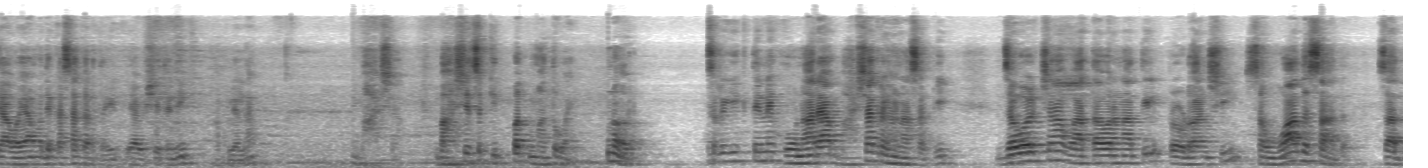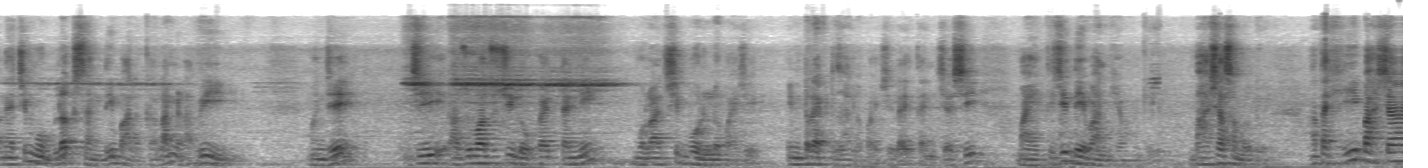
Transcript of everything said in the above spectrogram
त्या वयामध्ये कसा करता येईल? याविषयी त्यांनी आपल्याला भाषा भाषेचं कितपत महत्त्व आहे? पुनर नैसर्गिकतेने होणाऱ्या भाषा ग्रहणासाठी जवळच्या वातावरणातील प्रौढांशी संवाद साध साधण्याची मुबलक संधी बालकाला मिळावी. म्हणजे जी आजूबाजूची लोक आहेत त्यांनी मुलांशी बोललं पाहिजे इंटरॅक्ट झालं पाहिजे त्यांच्याशी माहितीची देवाणघेवाण केली भाषा समृद्ध होईल आता ही भाषा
